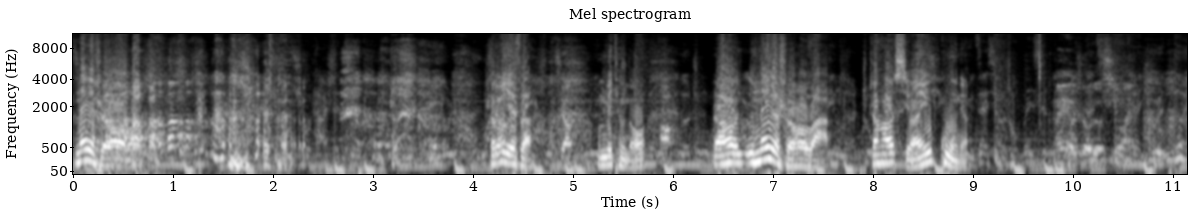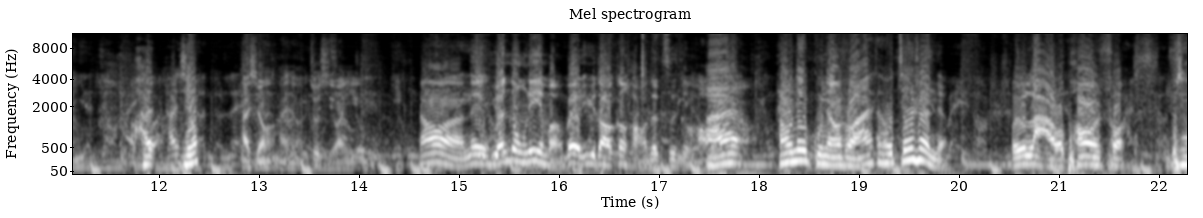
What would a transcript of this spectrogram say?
那个时候吧，什么意思？我没听懂。然后那个时候吧，正好喜欢一个姑娘，那个时候就喜欢一个，还还行。还行还行，就喜欢一个。然后啊，那个原动力嘛，为了遇到更好的自己。哎，然后那姑娘说：“哎，她说健身去。”我就拉着我朋友说：“不行，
